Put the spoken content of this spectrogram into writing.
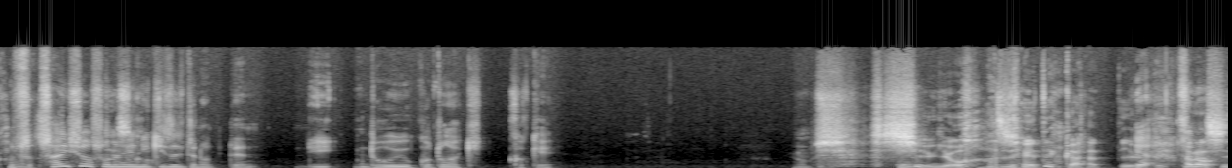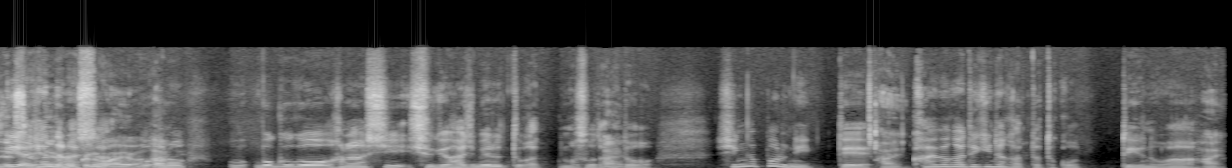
感じさ最初その辺に気づいたのっていどういうことがきっかけ？修行を始めてからっていう話ですよね僕の場合は、はい。あの僕が話修行始めるとかもそうだけど、シンガポールに行ってはい。会話ができなかったとこっていうのは、はい。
